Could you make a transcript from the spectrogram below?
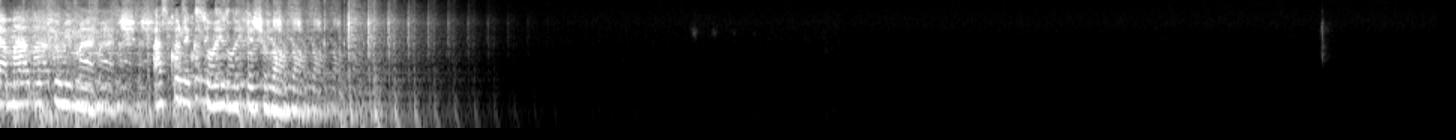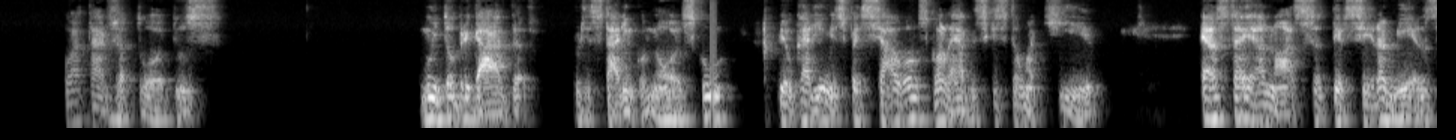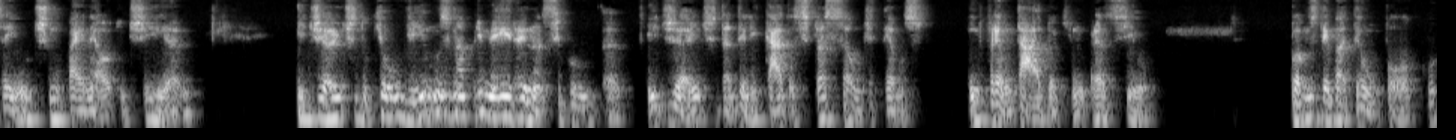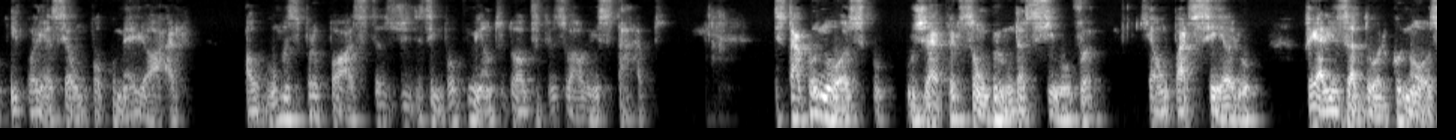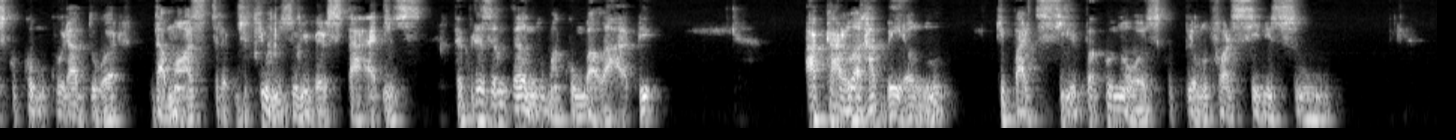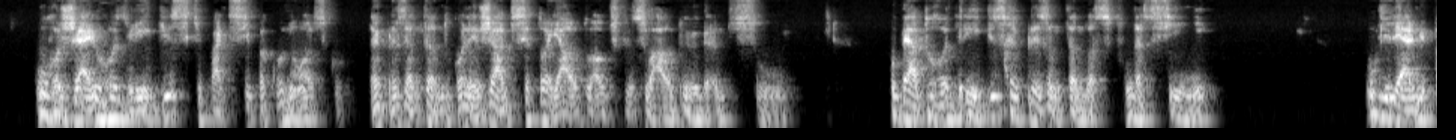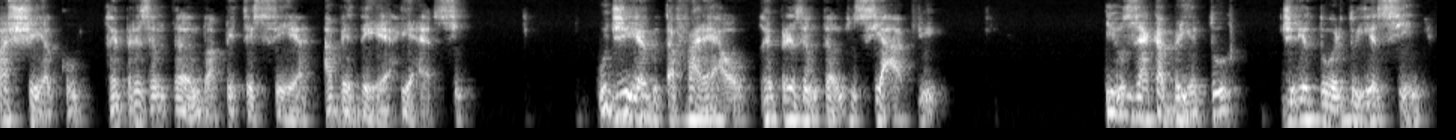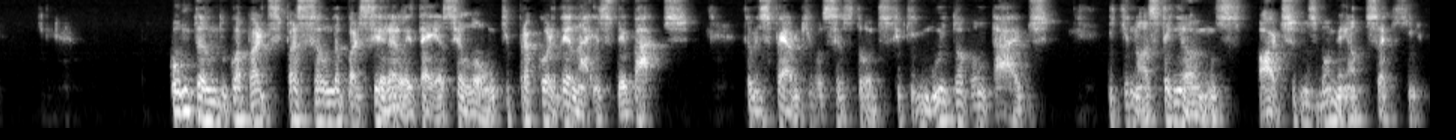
Gramado Filme Market. As conexões do festival. Boa tarde a todos. Muito obrigada por estarem conosco. Meu carinho especial aos colegas que estão aqui esta é a nossa terceira mesa e último painel do dia. E diante do que ouvimos na primeira e na segunda, e diante da delicada situação que temos enfrentado aqui no Brasil, vamos debater um pouco e conhecer um pouco melhor algumas propostas de desenvolvimento do audiovisual no Estado. Está conosco o Jefferson Brum da Silva, que é um parceiro realizador conosco como curador da Mostra de Filmes Universitários, representando uma Lab, a Carla Rabelo, que participa conosco pelo Forcine Sul, o Rogério Rodrigues, que participa conosco, representando o Colegiado Setorial do Audiovisual do Rio Grande do Sul, o Beto Rodrigues, representando a Fundacine, o Guilherme Pacheco, representando a PTC, a BDRS, o Diego Tafarel, representando o CIAV, e o Zeca Brito, diretor do IECINE. Contando com a participação da parceira Letéia Selonque para coordenar esse debate. Então, espero que vocês todos fiquem muito à vontade e que nós tenhamos ótimos momentos aqui.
